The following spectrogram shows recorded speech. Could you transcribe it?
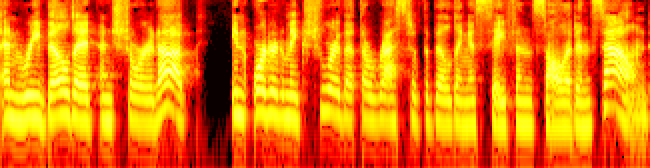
and rebuild it and shore it up in order to make sure that the rest of the building is safe and solid and sound.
